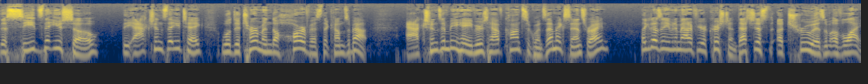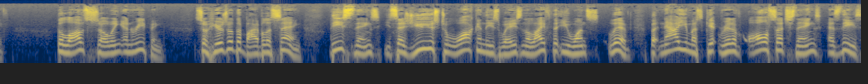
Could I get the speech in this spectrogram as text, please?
the seeds that you sow, the actions that you take, will determine the harvest that comes about. Actions and behaviors have consequence. That makes sense, right? Like it doesn't even matter if you're a Christian. That's just a truism of life. The law of sowing and reaping. So here's what the Bible is saying these things, he says, you used to walk in these ways in the life that you once lived, but now you must get rid of all such things as these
